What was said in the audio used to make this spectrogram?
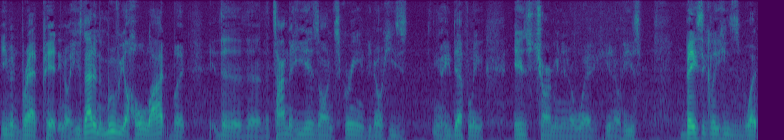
even Brad Pitt you know he's not in the movie a whole lot but the the the time that he is on screen you know he's you know he definitely is charming in a way. You know he's basically he's what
